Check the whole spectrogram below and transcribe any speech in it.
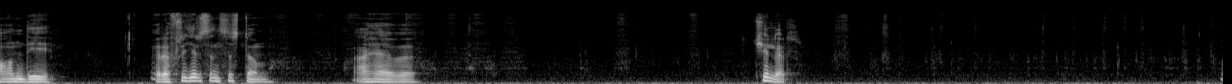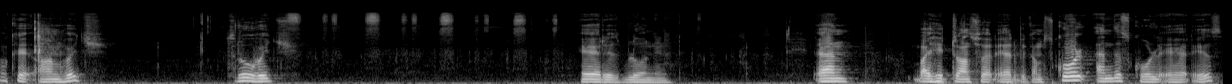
on the refrigeration system, I have a chiller okay, on which through which air is blown in and by heat transfer air becomes cold and this cold air is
